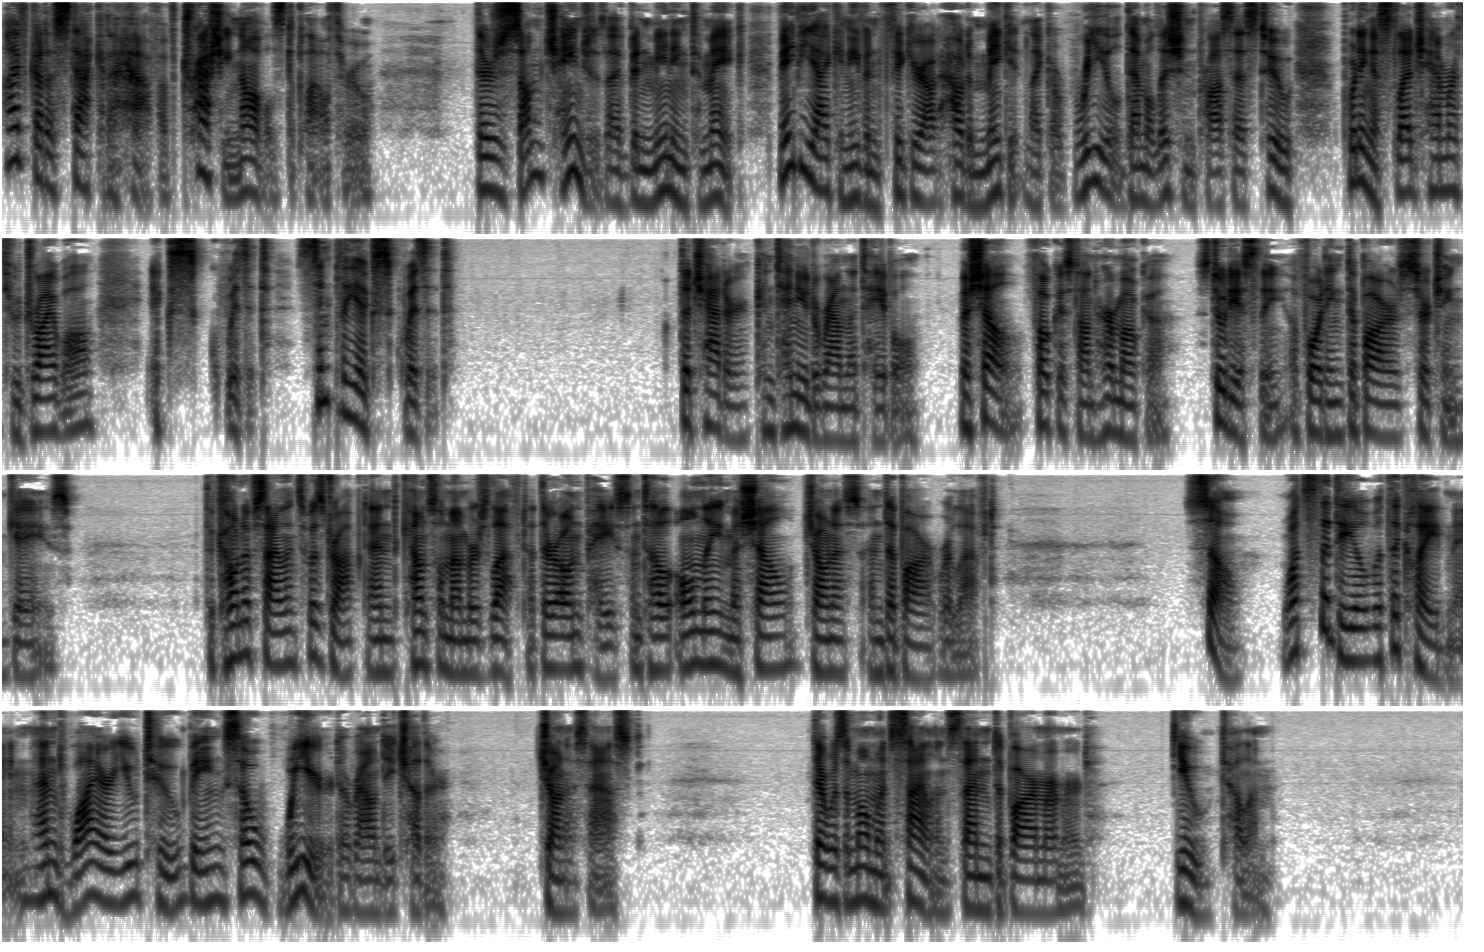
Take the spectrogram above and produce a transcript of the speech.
I've got a stack and a half of trashy novels to plow through. There's some changes I've been meaning to make. Maybe I can even figure out how to make it like a real demolition process, too. Putting a sledgehammer through drywall. Exquisite. Simply exquisite. The chatter continued around the table. Michelle focused on her mocha, studiously avoiding Debar's searching gaze. The cone of silence was dropped, and council members left at their own pace until only Michelle, Jonas, and Debar were left. So, What's the deal with the Clade name, and why are you two being so weird around each other? Jonas asked. There was a moment's silence, then Debar murmured, You tell him.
